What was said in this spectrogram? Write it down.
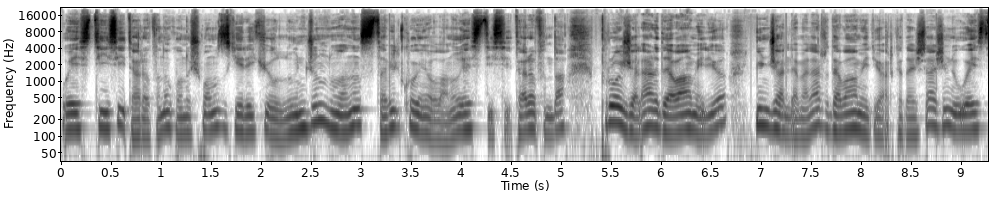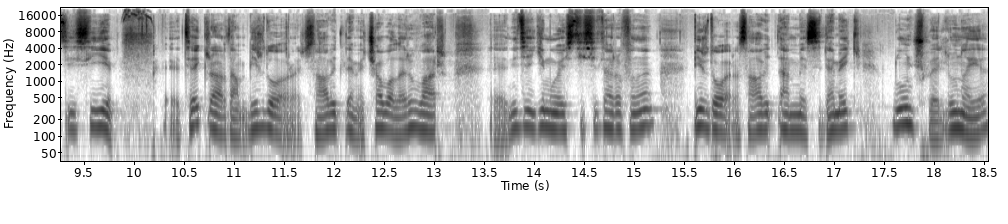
USTC tarafını konuşmamız gerekiyor. Launch'un Luna'nın stabil coin olan USTC tarafında projeler devam ediyor. Güncellemeler devam ediyor arkadaşlar. Şimdi USDC'yi e, tekrardan 1 dolara sabitleme çabaları var. E, nitekim USDC tarafını 1 dolara sabitlenmesi demek Launch ve Luna'yı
